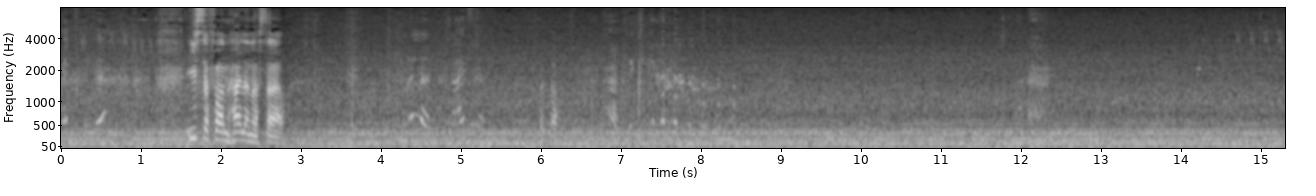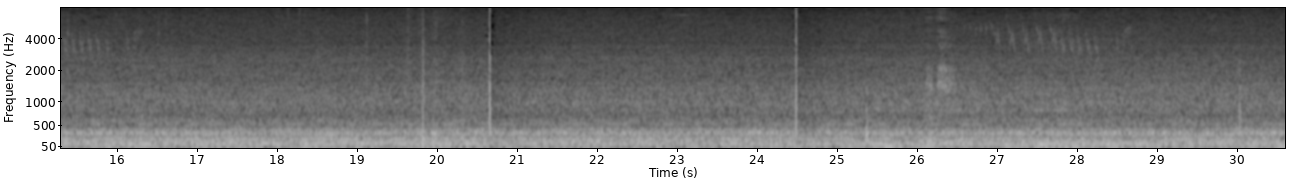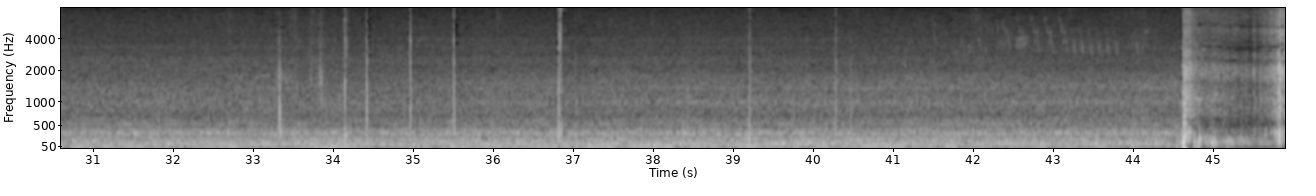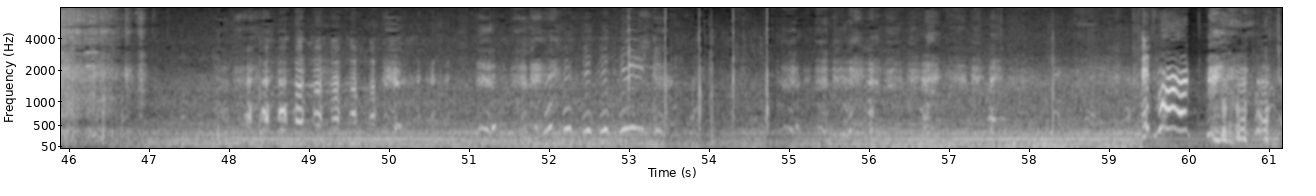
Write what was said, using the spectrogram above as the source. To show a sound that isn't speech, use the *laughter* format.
Text bitte. Fun Highlander Style. Brille. Scheiße. Verdammt. *laughs* It worked!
